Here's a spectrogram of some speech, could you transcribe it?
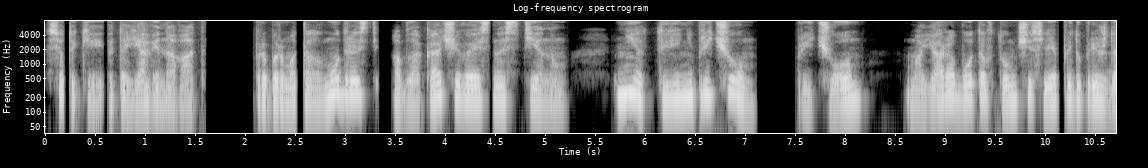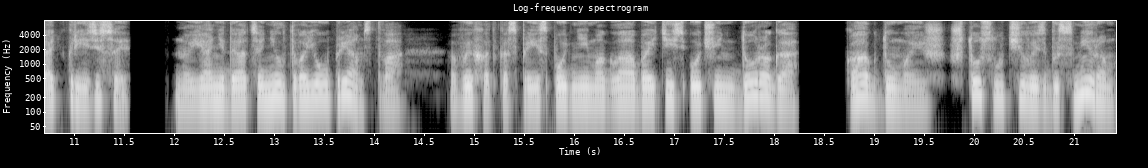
Все-таки это я виноват пробормотал мудрость, облокачиваясь на стену. «Нет, ты ни при чем». «При чем? Моя работа в том числе предупреждать кризисы. Но я недооценил твое упрямство. Выходка с преисподней могла обойтись очень дорого. Как думаешь, что случилось бы с миром,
